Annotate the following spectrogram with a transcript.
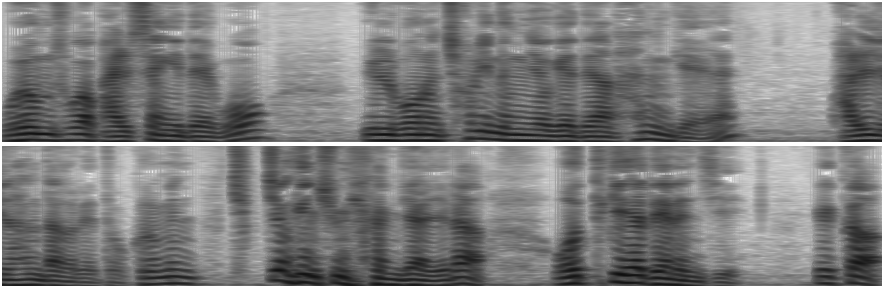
오염수가 발생이 되고 일본은 처리 능력에 대한 한계 관리를 한다 그래도 그러면 측정이 중요한 게 아니라 어떻게 해야 되는지 그러니까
